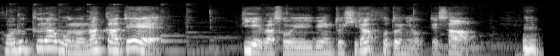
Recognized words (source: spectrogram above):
コルクラボの中でピエがそういうイベントを開くことによってさ、うん。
